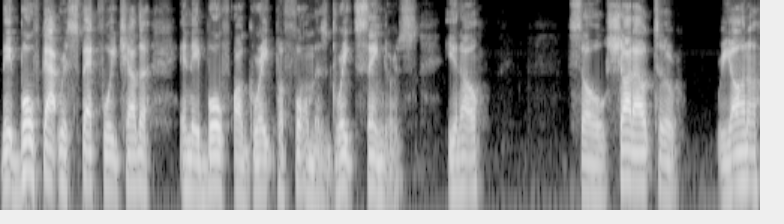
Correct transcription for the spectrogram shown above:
they both got respect for each other and they both are great performers, great singers, you know. So shout out to Rihanna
